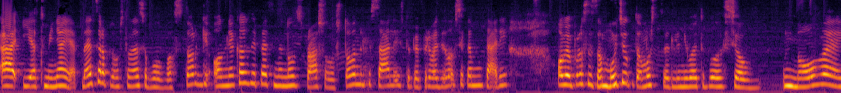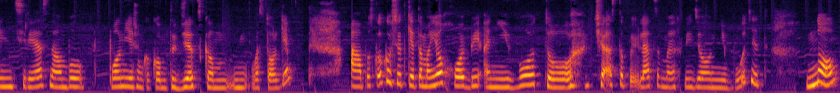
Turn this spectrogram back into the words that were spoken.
А, и от меня, и от Нецера, потому что Нецер был в восторге. Он мне каждые пять минут спрашивал, что вы написали, чтобы я переводила все комментарии. Он меня просто замучил, потому что для него это было все новое, интересное. Он был полнейшем каком-то детском восторге. А поскольку все-таки это мое хобби, а не его, то часто появляться в моих видео он не будет. Но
